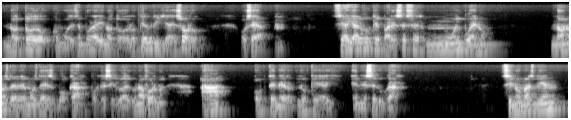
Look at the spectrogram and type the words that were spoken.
no todo, como dicen por ahí, no todo lo que brilla es oro. O sea, si hay algo que parece ser muy bueno, no nos debemos desbocar, por decirlo de alguna forma, a obtener lo que hay en ese lugar, sino más bien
